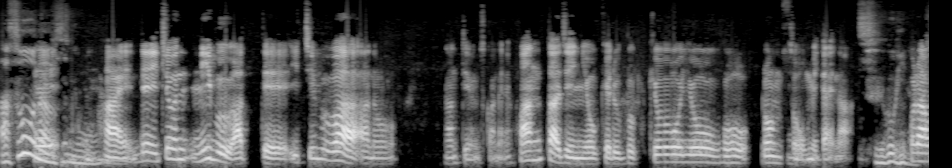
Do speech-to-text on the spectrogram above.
あ、そうなんですね。はい。で、一応2部あって、1部は、あの、なんていうんですかね、ファンタジーにおける仏教用語論争みたいな、すごいな。これは、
